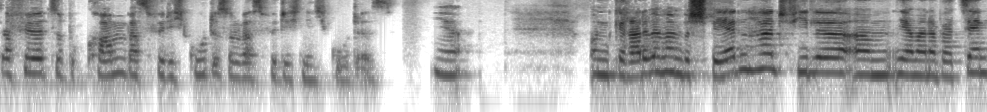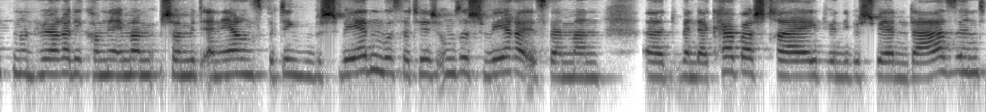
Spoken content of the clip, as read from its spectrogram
dafür zu bekommen, was für dich gut ist und was für dich nicht gut ist. Ja, und gerade wenn man Beschwerden hat, viele ähm, ja, meiner Patienten und Hörer, die kommen ja immer schon mit ernährungsbedingten Beschwerden, wo es natürlich umso schwerer ist, wenn man, äh, wenn der Körper streikt, wenn die Beschwerden da sind,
